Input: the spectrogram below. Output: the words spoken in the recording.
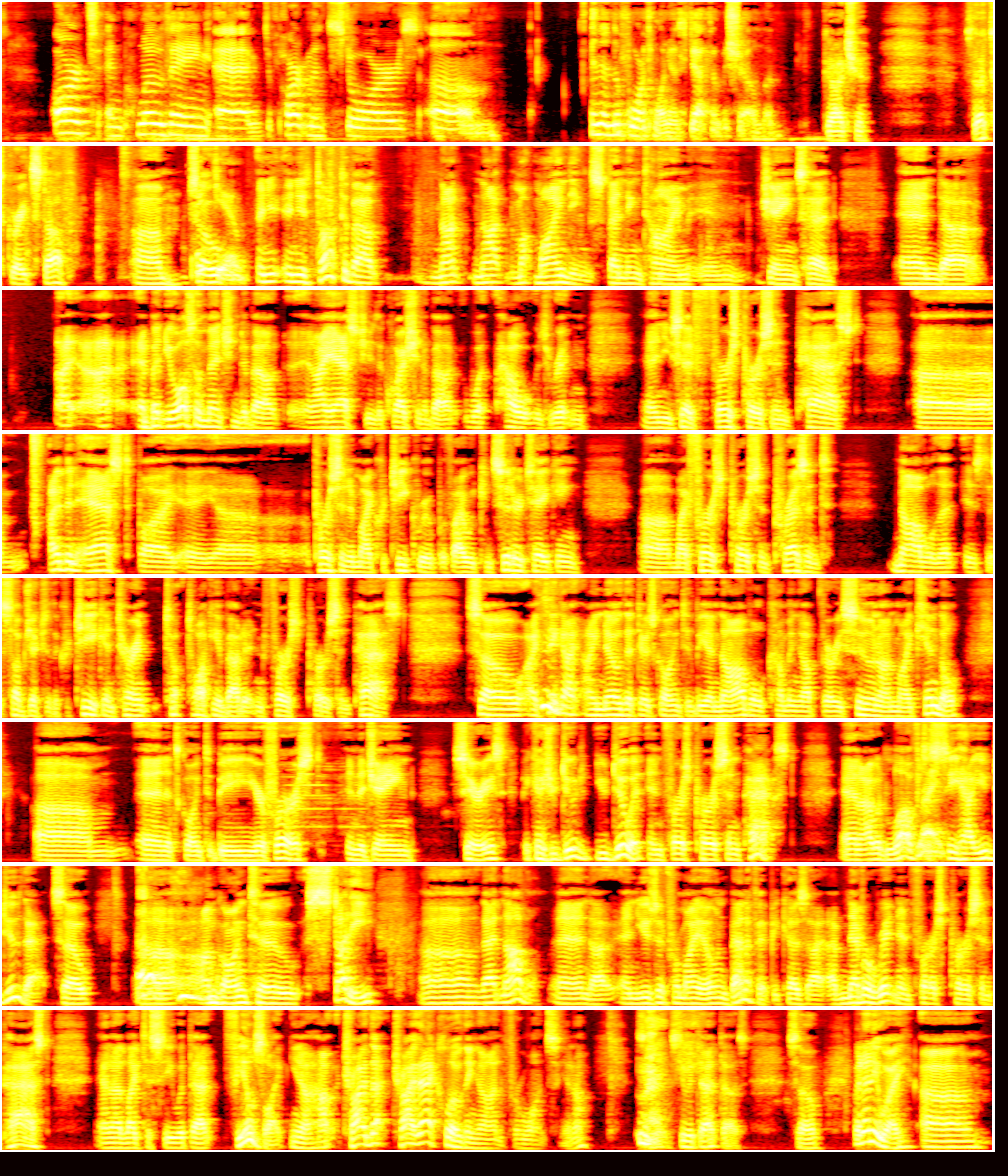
art and clothing and department stores. Um, and then the fourth one is Death of a Showman. Gotcha. So that's great stuff. Um, so you. and you and you talked about not not m- minding spending time in Jane's head, and uh, I, I but you also mentioned about and I asked you the question about what how it was written, and you said first person past. Um, I've been asked by a, uh, a person in my critique group if I would consider taking uh, my first person present novel that is the subject of the critique and turn t- talking about it in first person past. So I think I, I know that there's going to be a novel coming up very soon on my Kindle, um, and it's going to be your first in the Jane series because you do you do it in first person past, and I would love to see how you do that. So Oh. uh, I'm going to study uh, that novel and uh, and use it for my own benefit because I, I've never written in first person past, and I'd like to see what that feels like. You know, how try that try that clothing on for once. You know, see, see what that does. So, but anyway, um,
